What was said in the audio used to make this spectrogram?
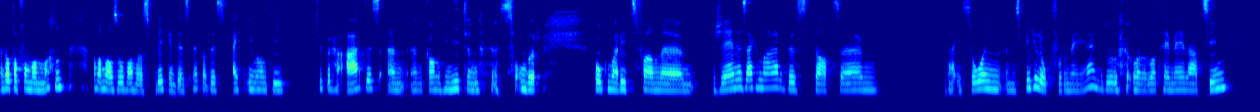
en dat dat voor mijn man allemaal zo vanzelfsprekend is. Hè. Dat is echt iemand die super geaard is en, en kan genieten zonder ook maar iets van uh, gêne, zeg maar. Dus dat, um, dat is zo een, een, spiegel ook voor mij. Hè. Ik bedoel, wat, wat, hij mij laat zien,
